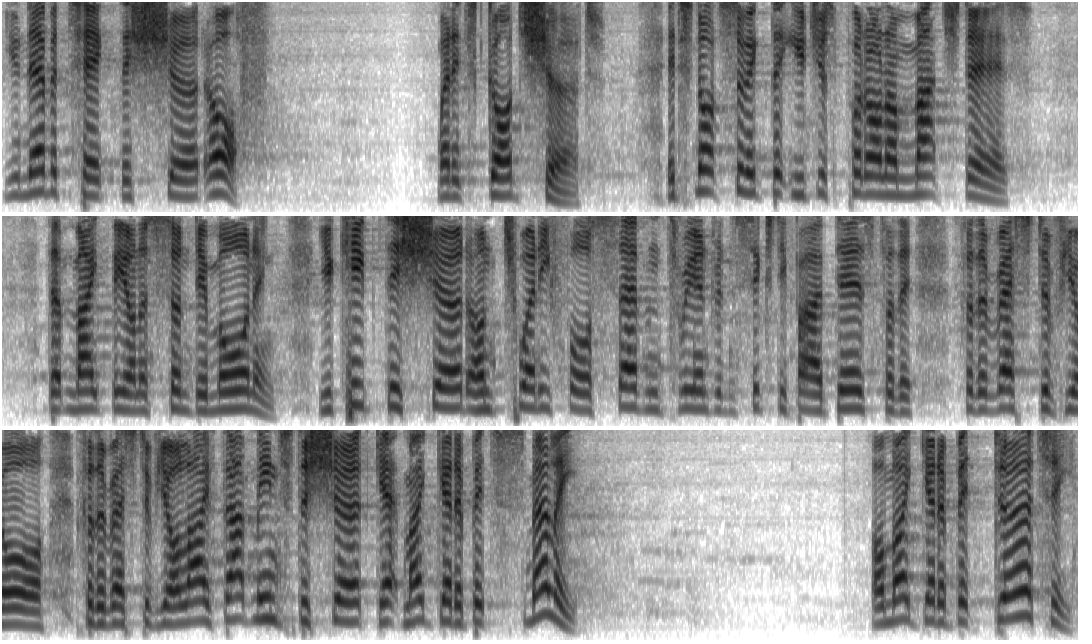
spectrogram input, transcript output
you never take this shirt off when it's God's shirt. It's not something that you just put on on match days that might be on a Sunday morning. You keep this shirt on 24 7, 365 days for the, for, the rest of your, for the rest of your life. That means the shirt get, might get a bit smelly or might get a bit dirty.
